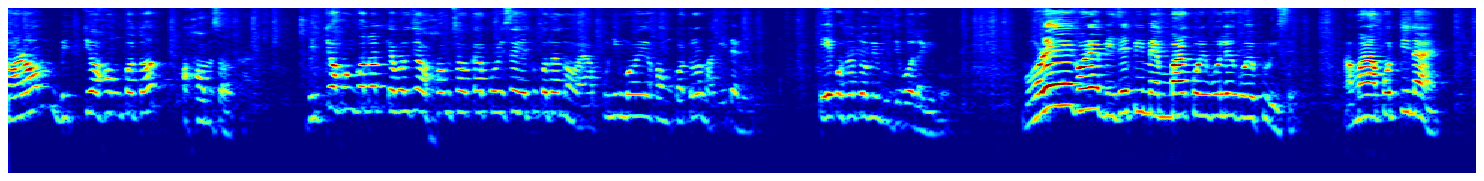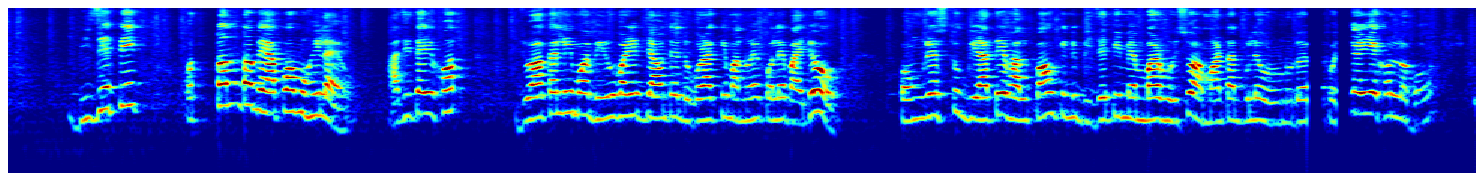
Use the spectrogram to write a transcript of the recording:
চৰম বিত্তীয় সংকটত অসম চৰকাৰ। বিত্তীয় সংকটত কেৱল যে অসম চৰকাৰ পৰিছে সেইটো কথা নহয়। আপুনি মই সংকটৰ ভাগিদাৰী এই কথাটো আমি বুজিব লাগিব। ঘৰে ঘৰে বিজেপি মেম্বাৰ কৰিবলৈ গৈ ফুৰিছে। আমাৰ আপত্তি নাই। বিজেপিক অত্যন্ত বেয়া পোৱা মহিলায়ো আজি তাৰিখত যোৱাকালি মই বিৰুবাৰীত যাওঁতে দুগৰাকী মানুহে ক'লে বাইদেউ কংগ্ৰেছটোক বিৰাটেই ভাল পাওঁ কিন্তু বিজেপি মেম্বাৰ হৈছোঁ আমাৰ তাত বোলে অৰুণোদয় গাড়ী এখন ল'ব।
